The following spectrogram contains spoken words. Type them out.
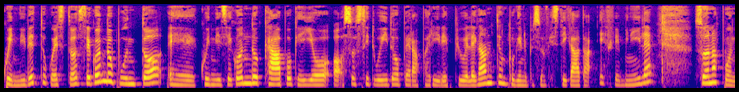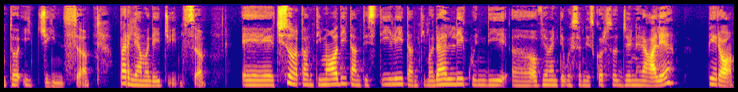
Quindi detto questo, secondo punto, e quindi secondo capo che io ho sostituito per apparire più elegante, un pochino più sofisticata e femminile, sono appunto i jeans. Parliamo dei jeans. E ci sono tanti modi, tanti stili, tanti modelli, quindi uh, ovviamente questo è un discorso generale, però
